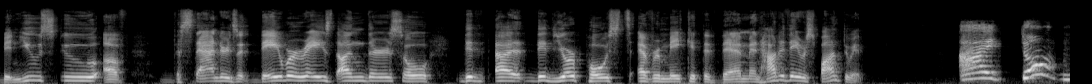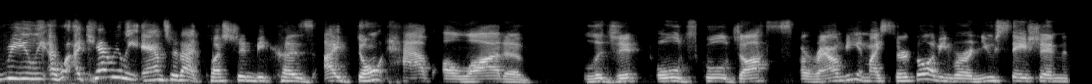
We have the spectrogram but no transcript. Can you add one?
been used to, of the standards that they were raised under. So did uh, did your posts ever make it to them, and how did they respond to it? I don't really, I, I can't really answer that question because I don't have a lot of legit old school jocks around me in my circle. I mean, we're a new station.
